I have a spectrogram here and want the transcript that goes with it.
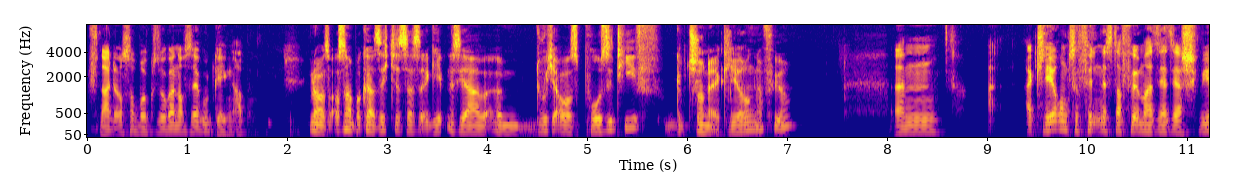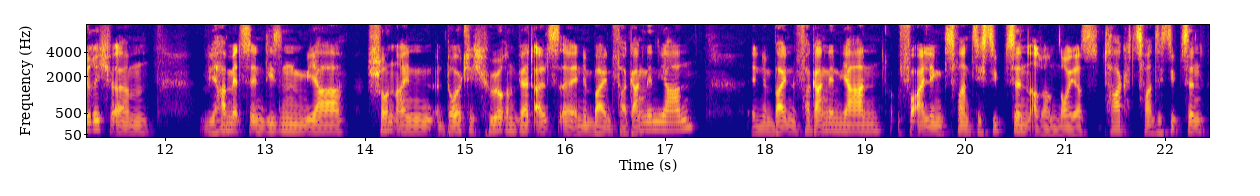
schneidet Osnabrück sogar noch sehr gut gegen ab. Genau, aus Osnabrücker Sicht ist das Ergebnis ja ähm, durchaus positiv. Gibt es schon eine Erklärung dafür? Ähm, Erklärung zu finden ist dafür immer sehr, sehr schwierig. Ähm, wir haben jetzt in diesem Jahr schon einen deutlich höheren Wert als äh, in den beiden vergangenen Jahren in den beiden vergangenen Jahren, vor allen Dingen 2017, also am Neujahrstag 2017,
